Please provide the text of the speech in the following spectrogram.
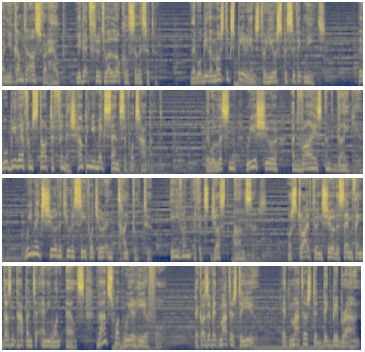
When you come to us for help, you get through to a local solicitor. They will be the most experienced for your specific needs. They will be there from start to finish, helping you make sense of what's happened. They will listen, reassure, advise, and guide you. We make sure that you receive what you're entitled to, even if it's just answers. Or strive to ensure the same thing doesn't happen to anyone else. That's what we're here for. Because if it matters to you, it matters to Digby Brown.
